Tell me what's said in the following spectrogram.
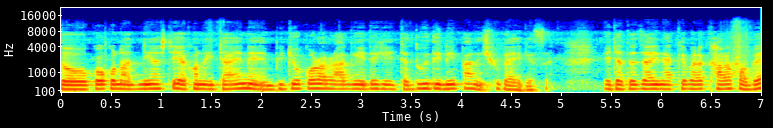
তো কোকোনাট নিয়ে আসছি, এখন এটা এনে ভিডিও করার আগে দেখি এটা দুই দিনই পানি শুকাই গেছে। এটাতে জানি না একেবারে খারাপ হবে।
